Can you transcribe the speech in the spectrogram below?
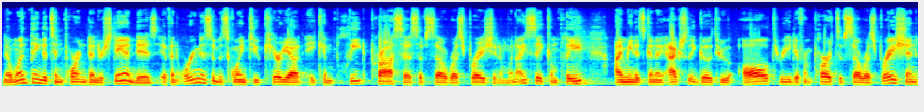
Now one thing that's important to understand is if an organism is going to carry out a complete process of cell respiration, and when I say complete, I mean it's going to actually go through all three different parts of cell respiration,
